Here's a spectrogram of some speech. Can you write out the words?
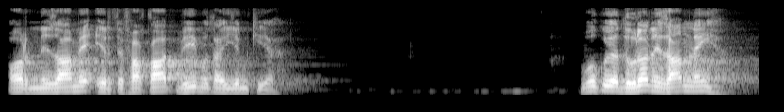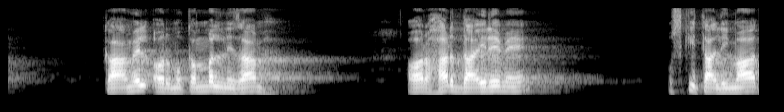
اور نظام ارتفاقات بھی متعین کیا ہے۔ وہ کوئی ادھورا نظام نہیں ہے۔ کامل اور مکمل نظام ہے۔ اور ہر دائرے میں اس کی تعلیمات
